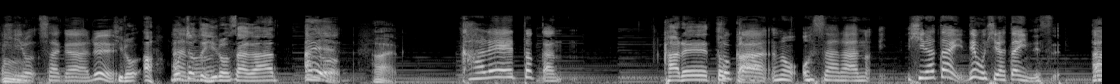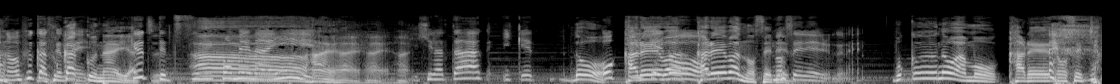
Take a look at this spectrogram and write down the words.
広さがある、広、あ、もうちょっと広さがあって、はい。カレーとか、カレーととかか、のお皿、あの、平たい、でも平たいんです。あの、深くない。深くないやつ。ギュッて包み込めない、はいはいはいはい。平たいけどう？カレーは、カレーは乗せれる。乗せれるぐらい。僕のはもうカレー乗せちゃう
